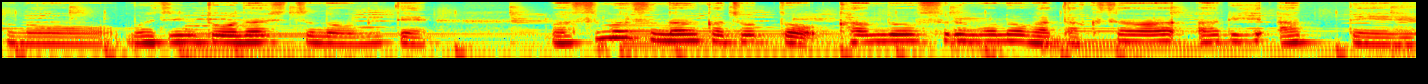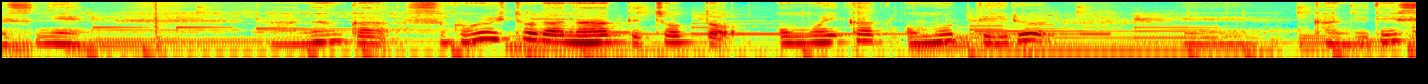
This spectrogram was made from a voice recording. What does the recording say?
その無人島脱出のを見てますますなんかちょっと感動するものがたくさんありあってですねなんかすごい人だなってちょっと思いか思っている、えー、感じです。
